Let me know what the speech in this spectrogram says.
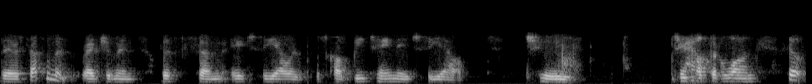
their supplement regimen with some HCl, and what's called betaine HCl, to to help it along. So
